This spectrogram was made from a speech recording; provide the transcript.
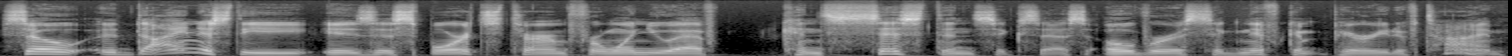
So a dynasty is a sports term for when you have consistent success over a significant period of time.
